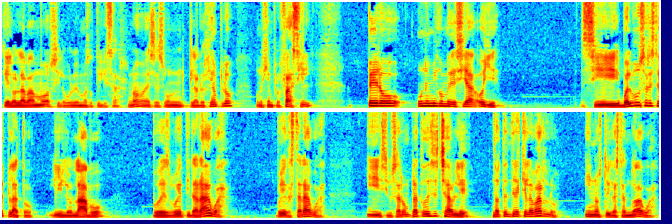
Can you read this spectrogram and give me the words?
que lo lavamos y lo volvemos a utilizar. ¿no? Ese es un claro ejemplo, un ejemplo fácil. Pero un amigo me decía, oye, si vuelvo a usar este plato y lo lavo, pues voy a tirar agua, voy a gastar agua. Y si usara un plato desechable, no tendría que lavarlo y no estoy gastando agua.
